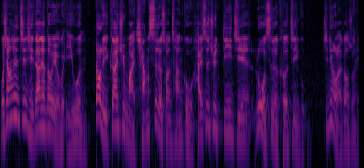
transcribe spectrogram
我相信近期大家都有个疑问，到底该去买强势的传产股，还是去低阶弱势的科技股？今天我来告诉你。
